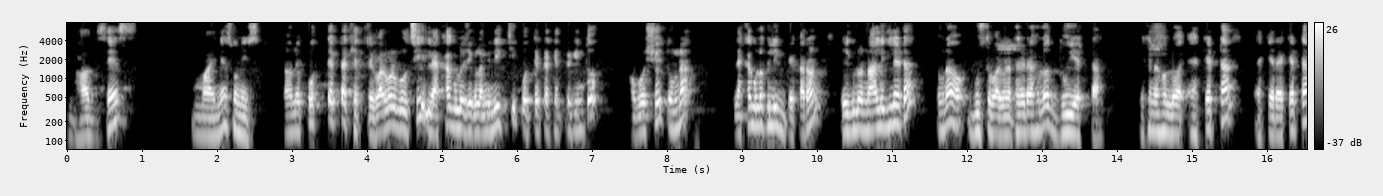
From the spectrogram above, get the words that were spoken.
ভাগশেষ মাইনাস উনিশ। তাহলে প্রত্যেকটা ক্ষেত্রে, বারবার বলছি, লেখাগুলো যেগুলো আমি লিখছি, প্রত্যেকটা ক্ষেত্রে কিন্তু অবশ্যই তোমরা লেখাগুলোকে লিখবে। কারণ এইগুলো না লিখলে এটা তোমরা বুঝতে পারবে না। তাহলে এটা হলো দুই একটা। এখানে হলো একেরটা, একের একেরটা,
